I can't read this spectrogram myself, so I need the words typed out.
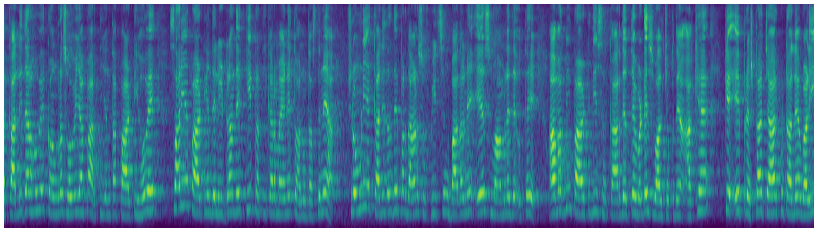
ਅਕਾਲੀ ਦਲ ਹੋਵੇ, ਕਾਂਗਰਸ ਹੋਵੇ ਜਾਂ ਭਾਰਤੀ ਜਨਤਾ ਪਾਰਟੀ ਹੋਵੇ, ਸਾਰੀਆਂ ਪਾਰਟੀਆਂ ਦੇ ਲੀਡਰਾਂ ਦੇ ਕੀ ਪ੍ਰਤੀਕਰਮ ਆਏ ਨੇ ਤੁਹਾਨੂੰ ਦੱਸ ਦਿੰਦੇ ਹਾਂ। ਸ਼੍ਰੋਮਣੀ ਅਕਾਲੀ ਦਲ ਦੇ ਪ੍ਰਧਾਨ ਸੁਖਬੀਰ ਸਿੰਘ ਬਾਦਲ ਨੇ ਇਸ ਮਾਮਲੇ ਦੇ ਉੱਤੇ ਆਮ ਆਦਮੀ ਪਾਰਟੀ ਦੀ ਸਰਕਾਰ ਦੇ ਉੱਤੇ ਵੱਡੇ ਸਵਾਲ ਚੁੱਕਦਿਆਂ ਆਖਿਆ ਕਿ ਇਹ ਭ੍ਰਿਸ਼ਟਾਚਾਰ ਘੁਟਾਲਿਆਂ ਵਾਲੀ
